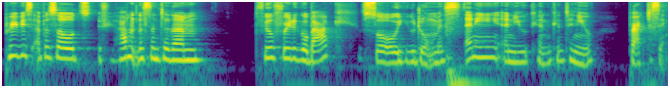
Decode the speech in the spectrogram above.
previous episodes. If you haven't listened to them, feel free to go back so you don't miss any and you can continue practicing.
